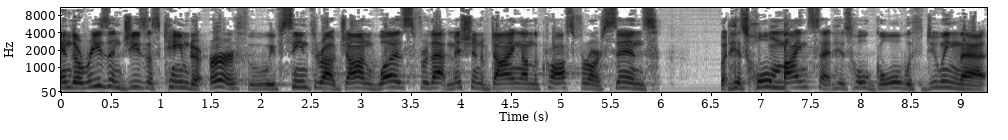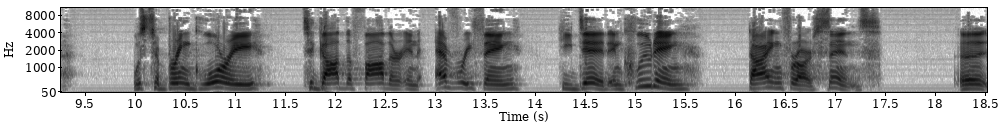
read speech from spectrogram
And the reason Jesus came to earth, we've seen throughout John, was for that mission of dying on the cross for our sins. But his whole mindset, his whole goal with doing that was to bring glory to God the Father in everything he did, including dying for our sins. Uh,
